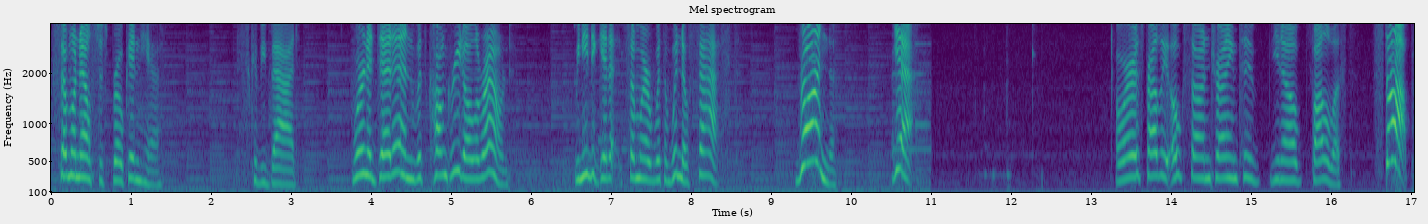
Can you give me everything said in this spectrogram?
Someone else just broke in here. This could be bad. We're in a dead end with concrete all around. We need to get somewhere with a window fast. Run! Yeah, or it's probably Okosan trying to, you know, follow us. Stop!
